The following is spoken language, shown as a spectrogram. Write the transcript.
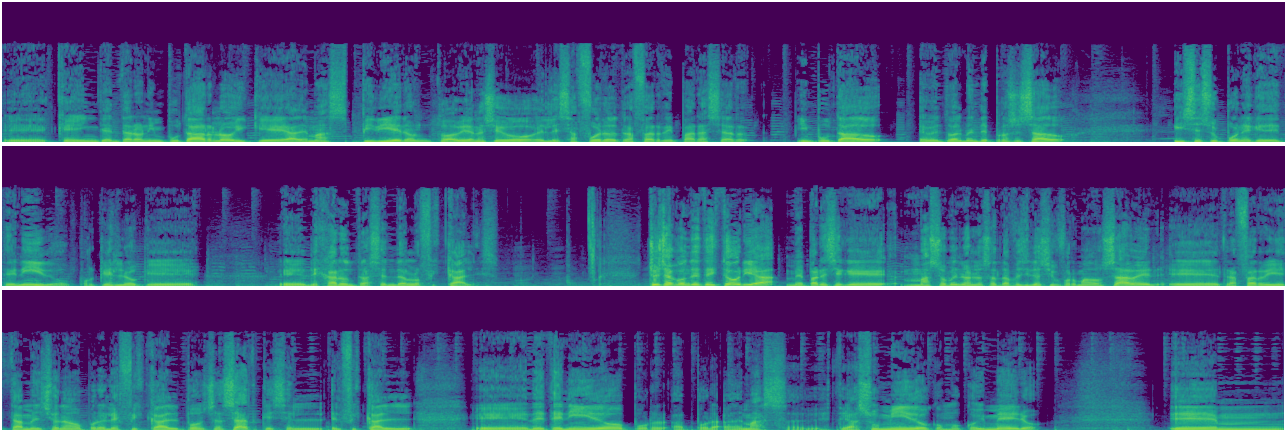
que intentaron imputarlo y que además pidieron, todavía no llegó, el desafuero de Traferri para ser imputado, eventualmente procesado y se supone que detenido, porque es lo que eh, dejaron trascender los fiscales. Yo ya conté esta historia, me parece que más o menos los santafesinos informados saben. Eh, Traferri está mencionado por el ex fiscal Ponce Assad, que es el, fiscal detenido, por, además este, asumido como coimero. Em,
